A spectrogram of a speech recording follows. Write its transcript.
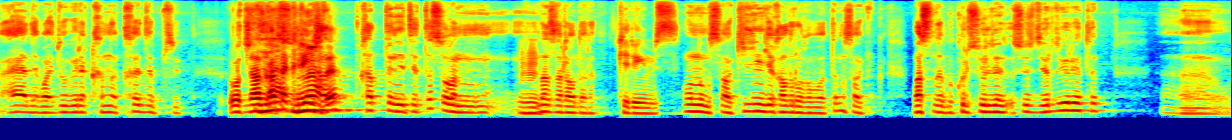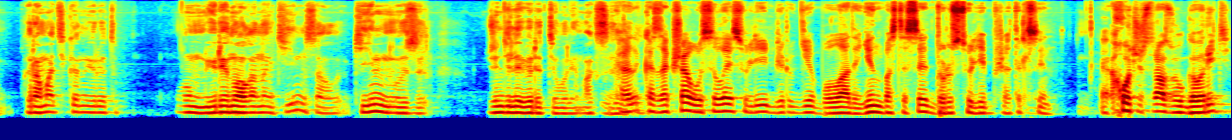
ә деп айту керек қ-ны қ деп сөйтіп вот жазғанда кринж да? Қат- қатты нетеді да соған назар аударады. Керек емес. Оны мысалы кейінге қалдыруға болады да мысалы басында бүкіл сөздерді үйретіп ә, грамматиканы үйретіп оны үйреніп алғаннан кейін мысалы кейін өзі жөнделе береді деп ойлаймын акцент қазақша осылай сөйлей беруге болады. Ең бастысы дұрыс сөйлеп жатырсың Э, Хочешь сразу говорить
